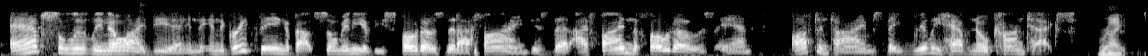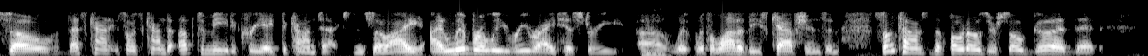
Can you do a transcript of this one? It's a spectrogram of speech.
Absolutely no idea. And the, and the great thing about so many of these photos that I find is that I find the photos, and oftentimes they really have no context. Right. So that's kind of so it's kind of up to me to create the context, and so I I liberally rewrite history uh, with with a lot of these captions, and sometimes the photos are so good that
